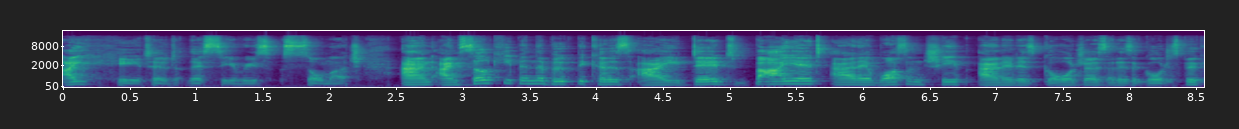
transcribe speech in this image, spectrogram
I hated this series so much. And I'm still keeping the book because I did buy it and it wasn't cheap and it is gorgeous. It is a gorgeous book.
